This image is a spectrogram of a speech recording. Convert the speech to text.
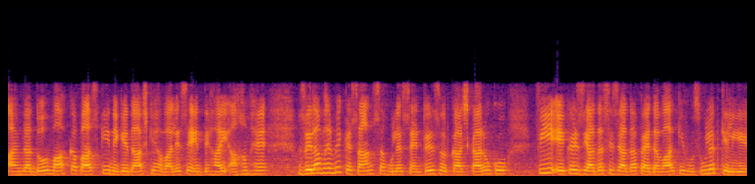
आइंदा दो माह कपास की निगहदाश्त के हवाले से इंतहाई अहम है। जिला भर में किसान सहूलत सेंटर्स और काश्तकारों को फ़ी एकड़ ज़्यादा से ज़्यादा पैदावार की हसूलत के लिए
